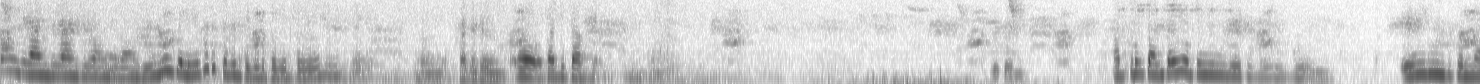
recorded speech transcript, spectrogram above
வாங்கி வாங்கி வாங்கி வாங்கி வாங்கி நீங்களே கொடுத்து கொடுத்து கொடுத்து கொடுத்து ஓ கட்டித்தாங்க அப்படித்தான் செய்ய செய்யுது சொன்னா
